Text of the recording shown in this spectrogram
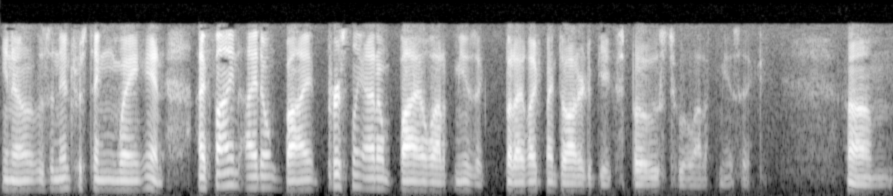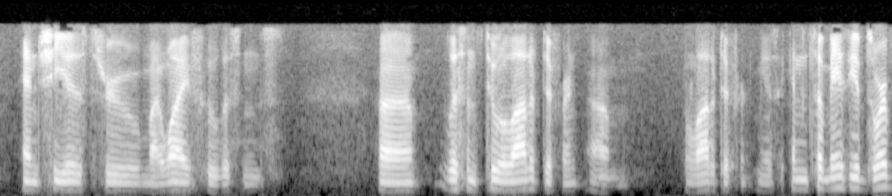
you know it was an interesting way in i find i don't buy personally i don't buy a lot of music but i like my daughter to be exposed to a lot of music um and she is through my wife who listens uh listens to a lot of different um a lot of different music and so Maisie absorbs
